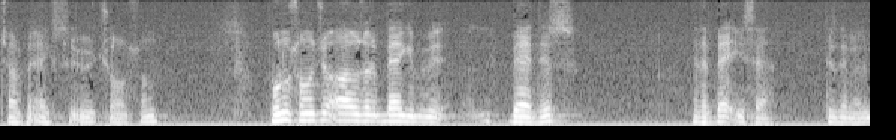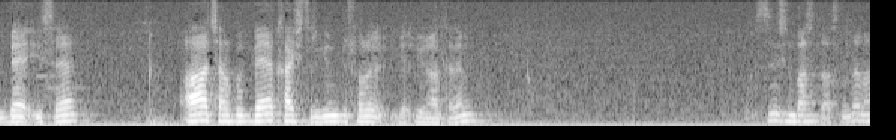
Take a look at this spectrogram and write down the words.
çarpı eksi 3 olsun. Bunun sonucu A üzeri B gibi bir B'dir. Ya da B ise dir demeyelim. B ise A çarpı B kaçtır gibi bir soru yöneltelim. Sizin için basit aslında ama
